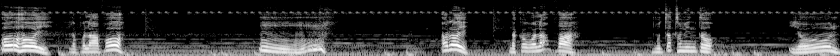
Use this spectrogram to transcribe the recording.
Ohoy! Lapo-lapo. Mhm. Aroy! Nakawala pa. Butat huminto. Yun.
